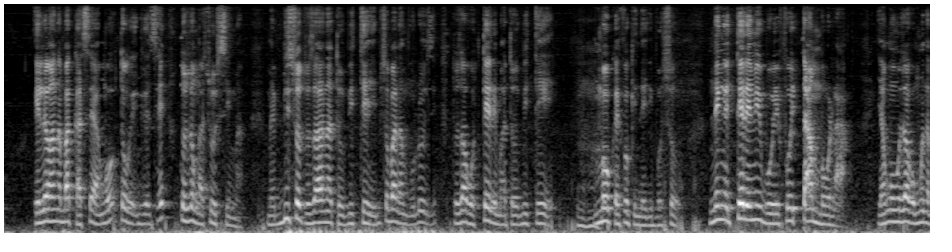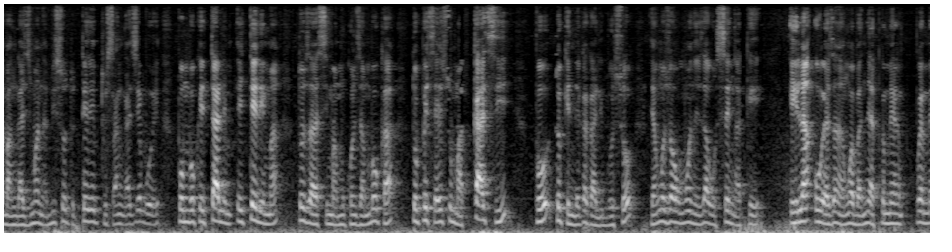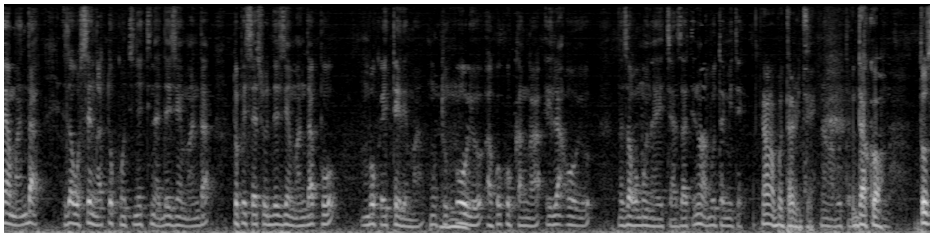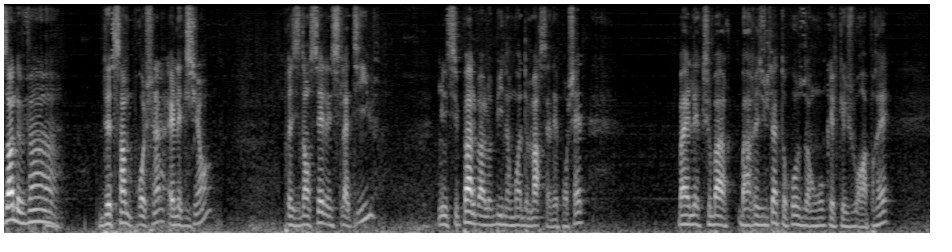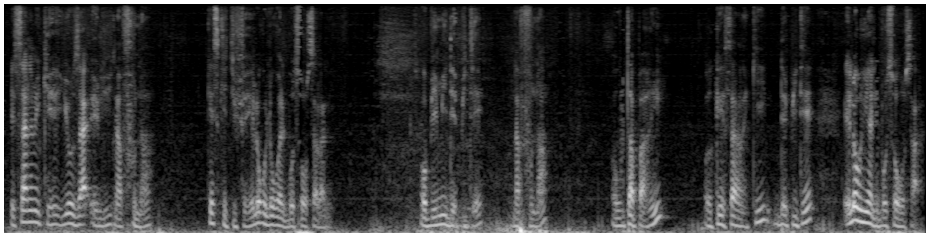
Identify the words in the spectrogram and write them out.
Ele wana bakase yango to regrese tozonga so nsima me biso toza wana toyebi te. Biso bana mbuluzi toza kotelema toyebi te. Mboka ifo kende liboso. Ndenge etelemi boye ifo etambola yango oza komona baengagement na biso tosengage boye. Mpo mboka etelema tozala nsima mokonzi ya mboka topesa ye so makasi mpo tokende kaka liboso. Yango oza komona eza kosenga ke. Elan oyo aza na yango abandi ya première mandat eza kosenga tocontinue ntina deuxième mandat. Topesa so deuxième mandat mpo mboka etelema. Motu oyo akoki kokanga elan oyo naza komona ete aza te. Na nabotami te. Na nabotami te. D'accord. Toza le 20 décembre prochain élection présidentielle législative. Municipale balobi na mois de mars l'année prochaine. Baélection barésultat tokozwa yango quelques jours après. Esalami ke yo oza élu na funa qu'est-ce que tu fais? Eloko eloko ya liboso osalani obimi député na funa outa paris ok ça qui député et là on y a les bosso ça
